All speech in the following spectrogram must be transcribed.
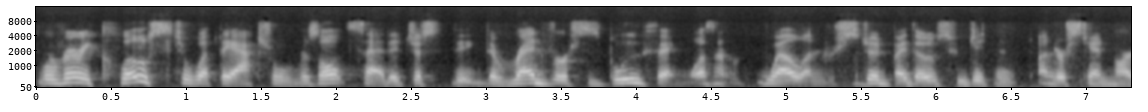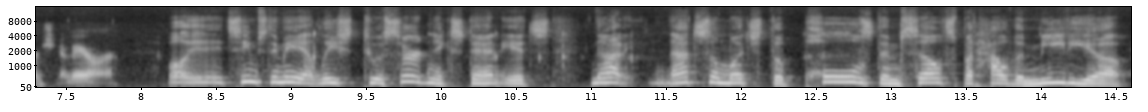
were very close to what the actual results said. It just the, the red versus blue thing wasn't well understood by those who didn't understand margin of error. Well, it seems to me, at least to a certain extent, it's not not so much the polls themselves, but how the media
